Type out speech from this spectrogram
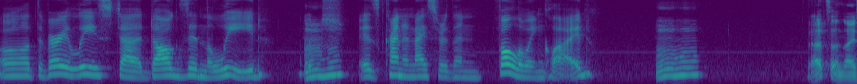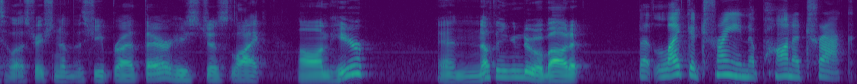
Well, at the very least, uh, dog's in the lead, which Mhm. is kind of nicer than following Clyde. Mm-hmm. That's a nice illustration of the sheep right there. He's just like, I'm here, and nothing you can do about it. But like a train upon a track,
